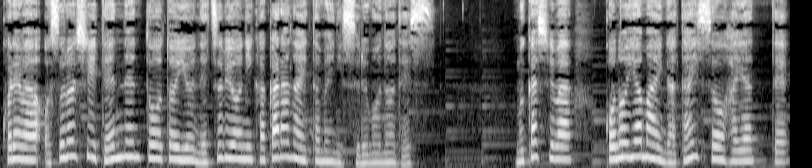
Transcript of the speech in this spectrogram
これは恐ろしい天然痘という熱病にかからないためにするものです。昔はこの病が大層流行って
